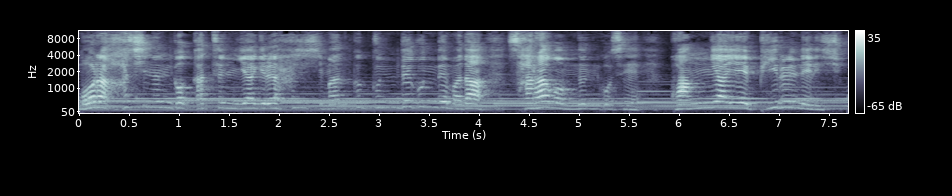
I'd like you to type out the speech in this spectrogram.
뭐라 하시는 것 같은 이야기를 하시지만 그 군데군데마다 사람 없는 곳에 광야에 비를 내리시고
